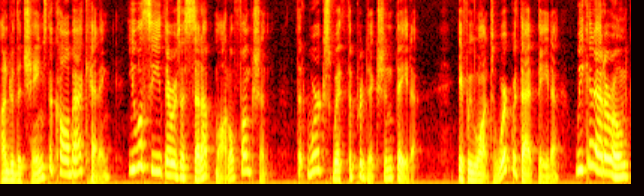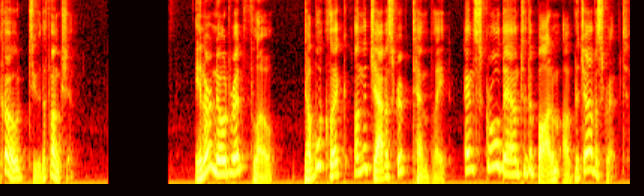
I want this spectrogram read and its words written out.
Under the Change the Callback heading, you will see there is a Setup Model function that works with the prediction data. If we want to work with that data, we can add our own code to the function. In our Node-RED flow, double-click on the JavaScript template and scroll down to the bottom of the JavaScript.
